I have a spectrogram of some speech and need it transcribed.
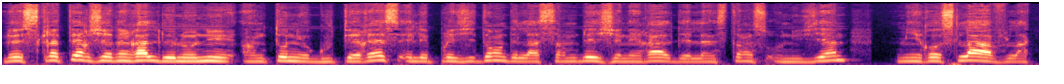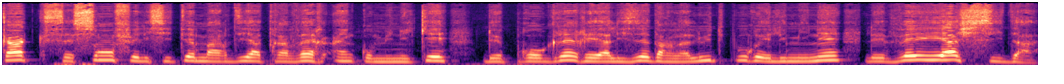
Le secrétaire général de l'ONU, Antonio Guterres, et le président de l'Assemblée générale de l'instance onusienne, Miroslav Lakak, se sont félicités mardi à travers un communiqué de progrès réalisés dans la lutte pour éliminer le VIH-Sida.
